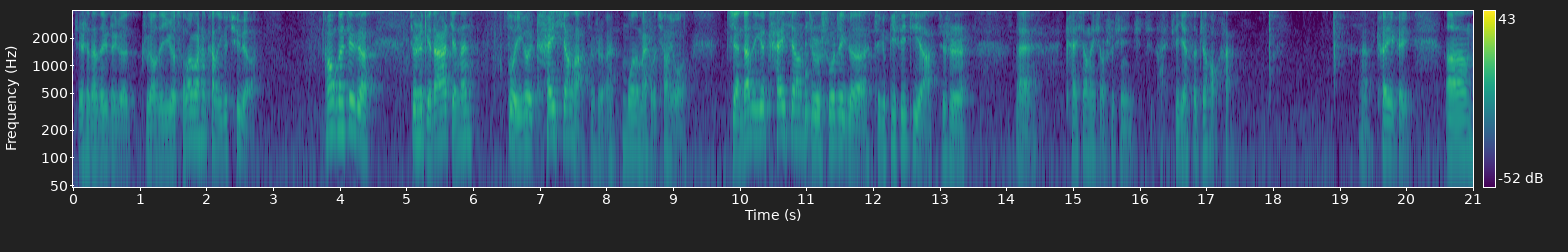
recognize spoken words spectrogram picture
这是它的这个主要的一个从外观上看到一个区别吧。好，那这个就是给大家简单做一个开箱啊，就是哎摸的满手枪油，简单的一个开箱，就是说这个这个 BCG 啊，就是哎开箱的小视频，哎这颜色真好看，嗯可以可以，嗯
